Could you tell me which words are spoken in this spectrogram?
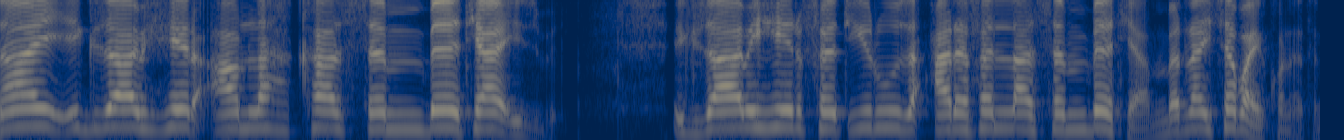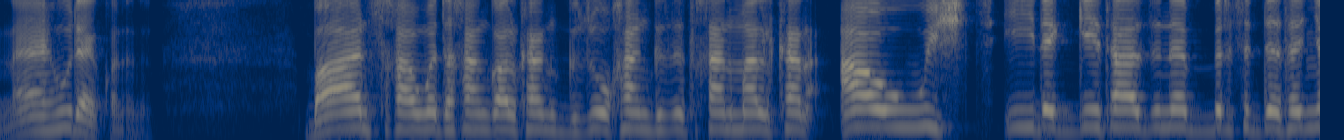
ናይ እግዚኣብሄር ኣምላኽካ ሰንበት እያ እዩ ዝብል እግዚኣብሄር ፈጢሩ ዝዓረፈላ ሰንበት እያ እምበር ናይ ሰብ ኣይኮነትን ናይ ኣይሁድ ኣይኮነትን ብኣ ንስኻን ወድኻን ጓልካን ግዝኡኻን ግዝእትኻን ማልካን ኣብ ውሽጢ ደጌታ ዝነብር ስደተኛ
